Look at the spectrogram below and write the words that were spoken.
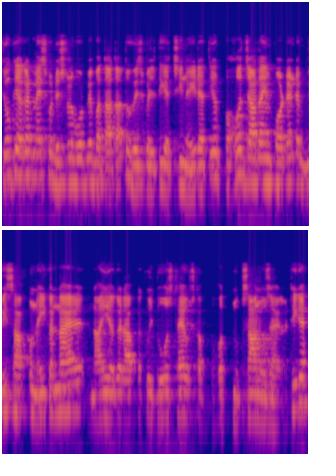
क्योंकि अगर मैं इसको डिजिटल बोर्ड पे बताता तो विजिबिलिटी अच्छी नहीं रहती और बहुत ज़्यादा इंपॉर्टेंट है मिस आपको नहीं करना है, ना ही अगर आपका कोई दोस्त है, उसका बहुत नुकसान हो जाएगा, ठीक है?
